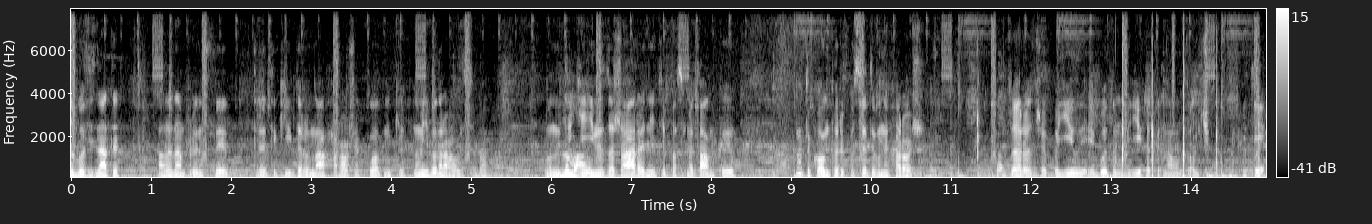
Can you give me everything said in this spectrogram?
Забув знати, але нам принесли три таких деруна, хороших плотників. Ну мені понравилось хіба. Вони такі і не зажарені, типу сметанкою. Ну такого перекусити вони хороші. Зараз вже поїли і будемо їхати на вокзальчик. Іти.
